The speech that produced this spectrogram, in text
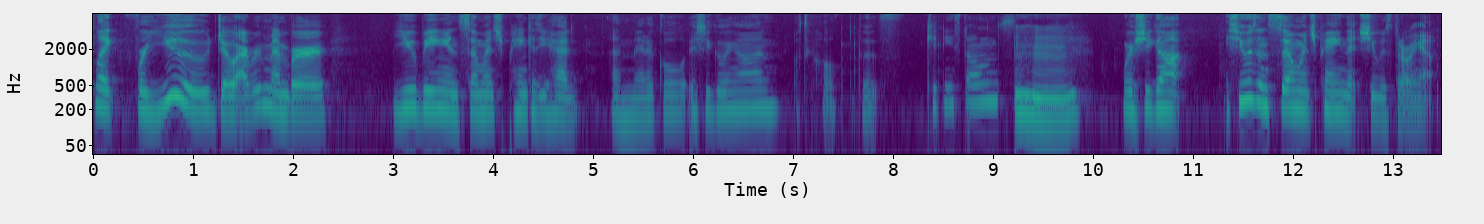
Like for you, Joe, I remember you being in so much pain because you had a medical issue going on. What's it called? Those kidney stones? Mm-hmm. Where she got, she was in so much pain that she was throwing up.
